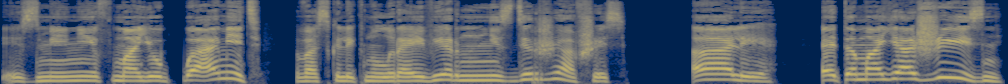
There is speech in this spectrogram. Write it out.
«Изменив мою память!» — воскликнул Райверн, не сдержавшись. «Али, это моя жизнь!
